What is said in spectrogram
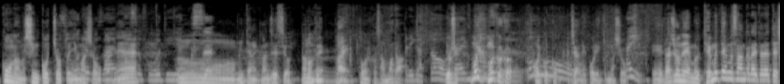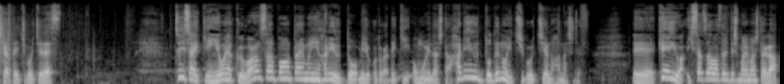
コーナーの真骨頂と言いましょうかね。そうでございます。4DX うんみたいな感じですよ。なので、うんはい。ともひこさんまだ。よろしく。もう一個もう一個もう一個じゃあねこれいきましょう、はい。えーラジオネームテムテムさんからいただいたシアター一期一会です。つい最近ようやく「Once Upon a Time in Hollywood」を見ることができ思い出したハリウッドでの一期一会の話です。えー経緯はいきさつは忘れてしまいましたが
